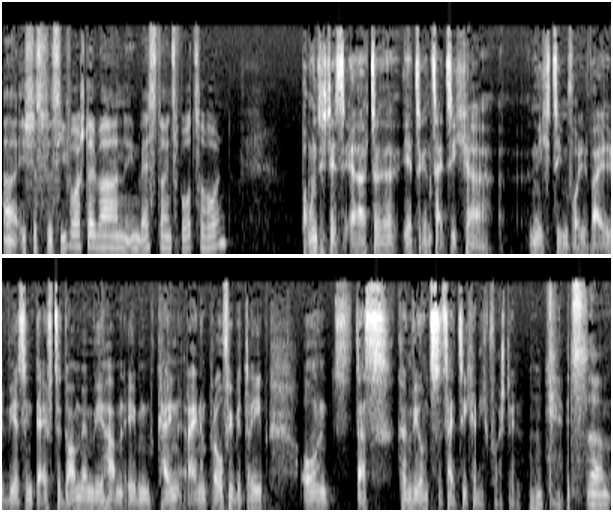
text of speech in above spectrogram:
Äh, ist es für Sie vorstellbar, einen Investor ins Boot zu holen? Bei uns ist das äh, zur jetzigen Zeit sicher nicht sinnvoll, weil wir sind der FC Dornbirn, wir haben eben keinen reinen Profibetrieb und das können wir uns zurzeit sicher nicht vorstellen. Mhm. Jetzt ähm,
